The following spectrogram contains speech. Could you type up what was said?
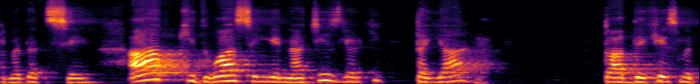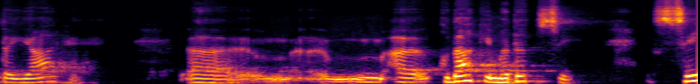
की मदद से आपकी दुआ से ये नाचीज लड़की तैयार है। तो आप देखिए इसमें तैयार है। खुदा की मदद से से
